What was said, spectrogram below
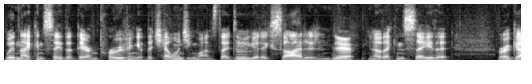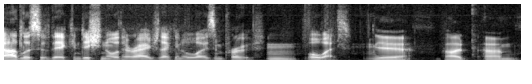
when they can see that they're improving at the challenging ones, they do get excited, and Mm. Yeah. you know they can see that regardless of their condition or their age, they can always improve. Mm. Always. yeah. I um,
